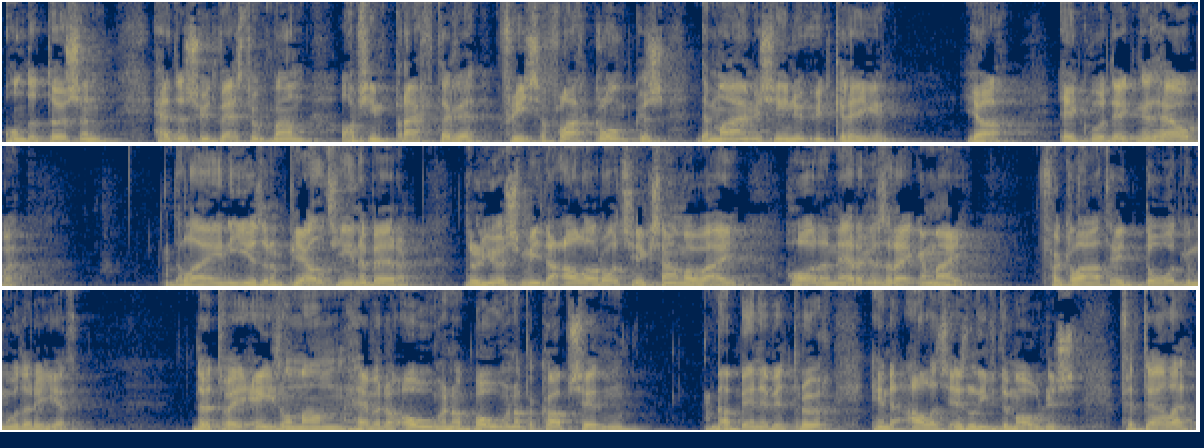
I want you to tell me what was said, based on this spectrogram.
Ondertussen heeft de Zuidwesthoekman op zijn prachtige Friese vlagklompjes de maaimachine uitgekregen. Ja, ik wil ik niet helpen. De lijn hier is er een pjeltje in de berm. De alle rotjes samen wij. Houden ergens rekken mij. Verklaart hij doodgemoedereerd. De twee ezelman hebben de ogen naar boven op de kop zitten. Maar binnen weer terug in de alles is liefde modus. Vertellen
